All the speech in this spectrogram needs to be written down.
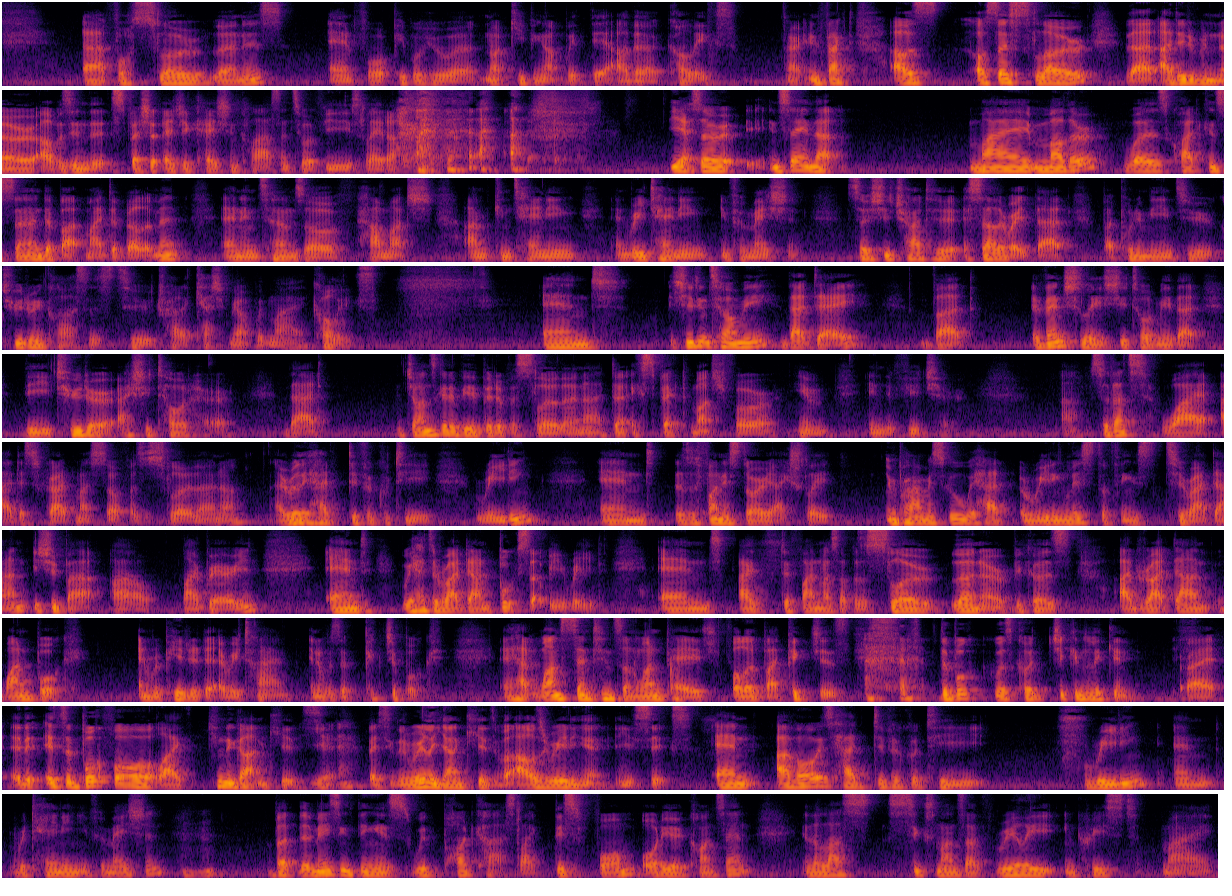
uh, for slow learners and for people who are not keeping up with their other colleagues. Right. In fact, I was I was so slow that I didn't even know I was in the special education class until a few years later. yeah. So in saying that, my mother was quite concerned about my development and in terms of how much I'm containing and retaining information. So she tried to accelerate that by putting me into tutoring classes to try to catch me up with my colleagues. And she didn't tell me that day, but eventually she told me that the tutor actually told her that John's going to be a bit of a slow learner. Don't expect much for him in the future. Um, so that's why I described myself as a slow learner. I really had difficulty reading. And there's a funny story actually. In primary school, we had a reading list of things to write down issued by our librarian. And we had to write down books that we read. And I defined myself as a slow learner because I'd write down one book and repeated it every time. And it was a picture book. It had one sentence on one page followed by pictures. the book was called Chicken Licken right? It, it's a book for like kindergarten kids, Yeah. basically really young kids. But I was reading it at year six, and I've always had difficulty reading and retaining information. Mm-hmm. But the amazing thing is with podcasts like this form, audio content, in the last six months, I've really increased my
